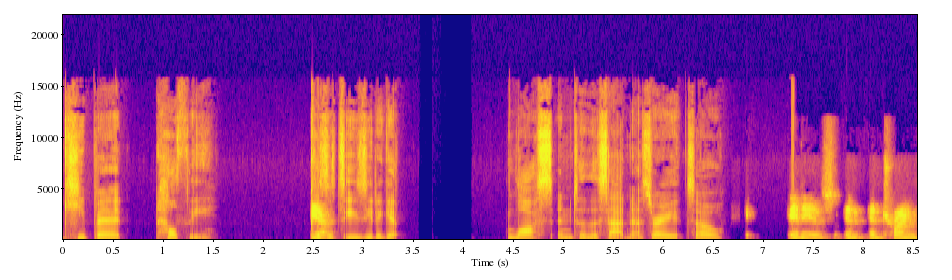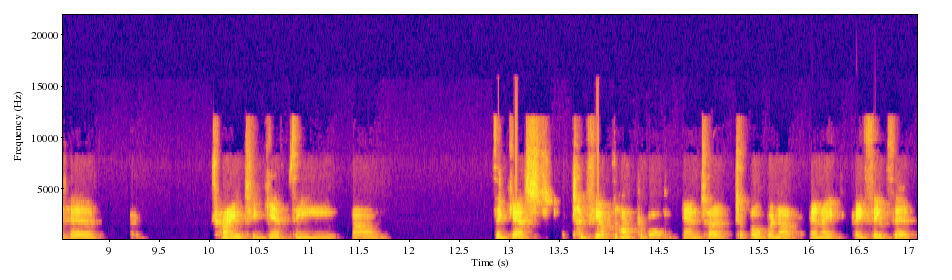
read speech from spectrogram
keep it healthy because Yeah. it's easy to get lost into the sadness, right? So It is, and and trying to trying to get the um, the guests to feel comfortable and to to open up. And I I think that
